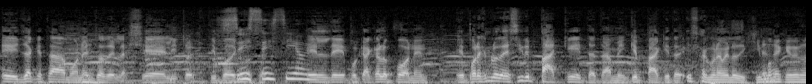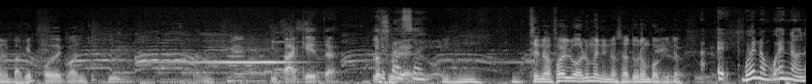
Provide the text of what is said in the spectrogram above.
eh, ya que estábamos en esto de la Shell y todo este tipo de Sí, cosas. sí, sí, obvio. El de, porque acá lo ponen. Eh, por ejemplo, decir paqueta también. ¿Qué paqueta? ¿Eso alguna vez lo dijimos? ¿Tendrá que ver con el paquete? O de con. Y paqueta. Lo ¿Qué pasó ahí? Se nos fue el volumen y nos saturó un poquito. Eh, bueno, bueno,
